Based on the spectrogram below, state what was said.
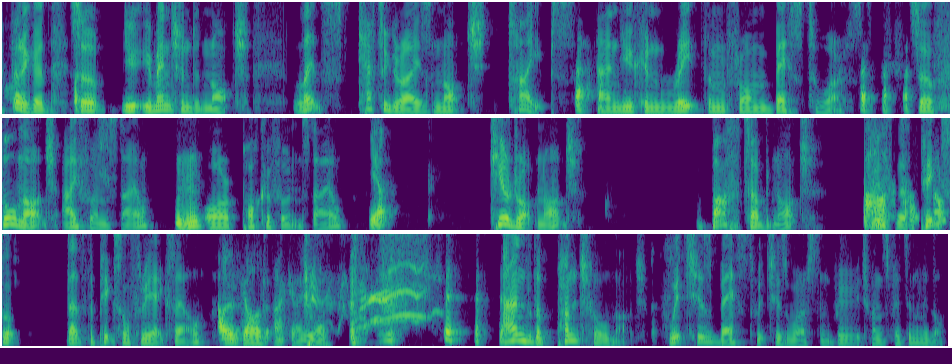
Very good. So you, you mentioned a notch. Let's categorize notch types and you can rate them from best to worst. So full notch, iPhone style, Mhm. or Pocophone style, Yep. teardrop notch, bathtub notch, with Bathtub the notch. Pixel. That's the Pixel 3 XL Oh God. Okay. Yeah. and the punch hole notch. Which is best, which is worst, and which ones fit in the middle?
